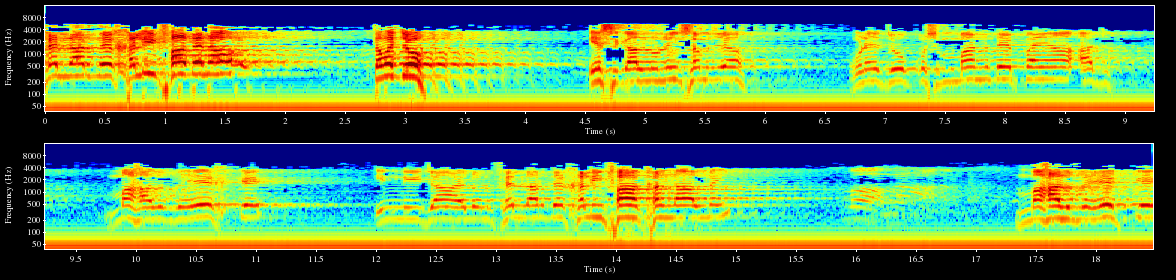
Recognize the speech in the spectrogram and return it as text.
فلر دے خلیفہ دے نال۔ توجہ، اس گل نہیں سمجھا ہوں جو کچھ من دے پیا اج محل ویخ کے انی جائل فلر دے خلیفہ آخر نال نہیں۔ محل ویخ کے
